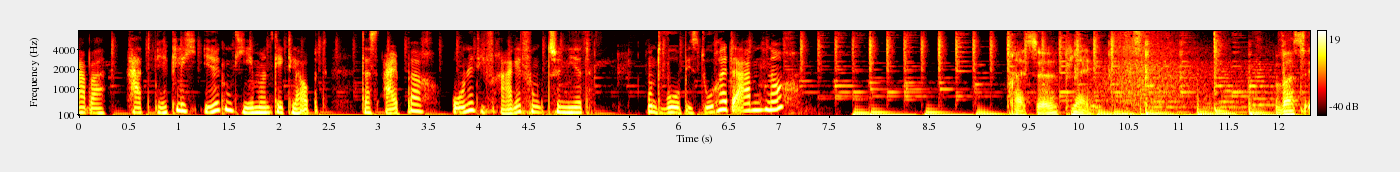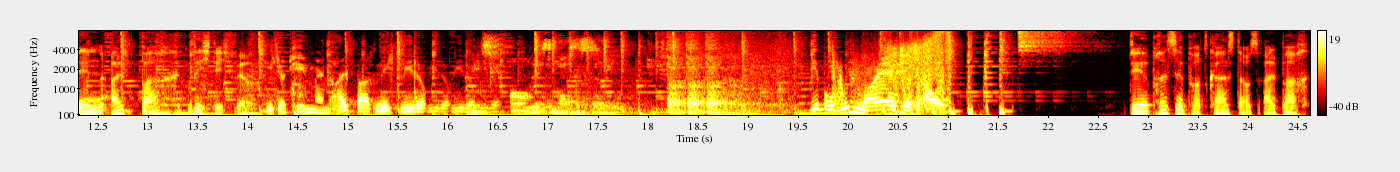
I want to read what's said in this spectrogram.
Aber hat wirklich irgendjemand geglaubt, dass Alpbach ohne die Frage funktioniert? Und wo bist du heute Abend noch? Presse Play. Was in Alpbach wichtig wird. Ich erkenne meinen Alpbach nicht wieder. Wir probieren neu etwas aus. Der Pressepodcast aus Alpbach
